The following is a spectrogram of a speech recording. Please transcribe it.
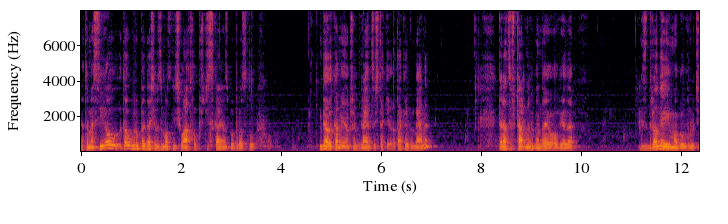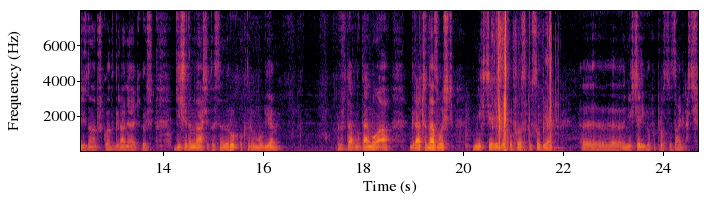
Natomiast ją, tą grupę da się wzmocnić łatwo, przyciskając po prostu biały kamień, na przykład grając coś takiego, takie wymiany. Teraz już czarne wyglądają o wiele zdrowiej i mogą wrócić do na przykład grania jakiegoś G17. To jest ten ruch, o którym mówiłem już dawno temu, a gracze na złość nie chcieli go po prostu sobie, yy, nie chcieli go po prostu zagrać.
